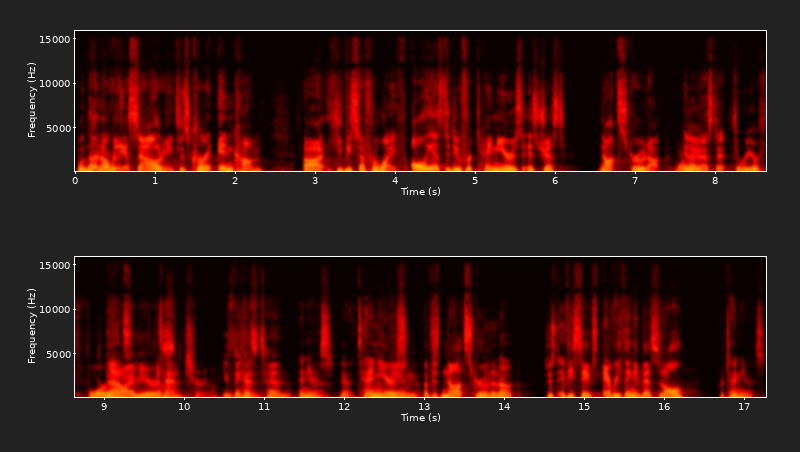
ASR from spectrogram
well, not, not really a salary, it's his current income, uh, he'd be set for life. All he has to do for 10 years is just not screw it up More and like invest it. three or four or That's five years. 10. True. You think 10. it's ten? 10 years. Yeah. 10 I years mean- of just not screwing it up. Just if he saves everything, invest it all for 10 years.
